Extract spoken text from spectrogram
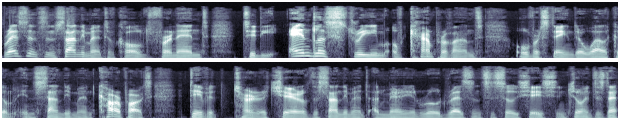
Residents in Sandymount have called for an end to the endless stream of camper vans overstaying their welcome in Sandymount car parks. David Turner, chair of the Sandymount and Merrion Road Residents Association, joins us now.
